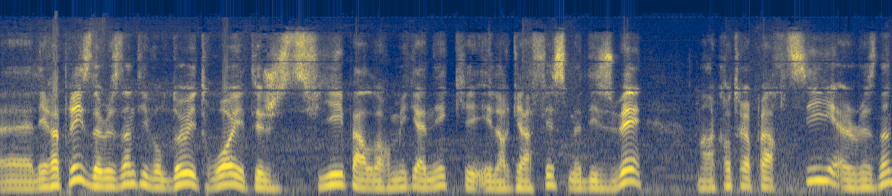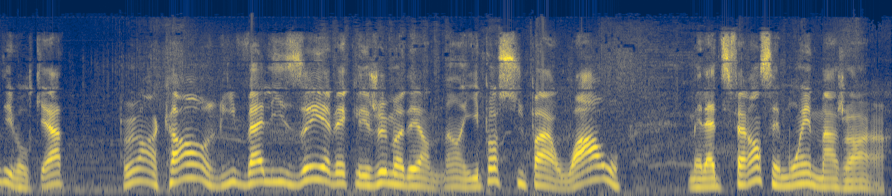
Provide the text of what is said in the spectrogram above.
Euh, les reprises de Resident Evil 2 et 3 étaient justifiées par leur mécanique et leur graphisme désuet, mais en contrepartie, Resident Evil 4 peut encore rivaliser avec les jeux modernes. Non, il n'est pas super wow, mais la différence est moins majeure.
